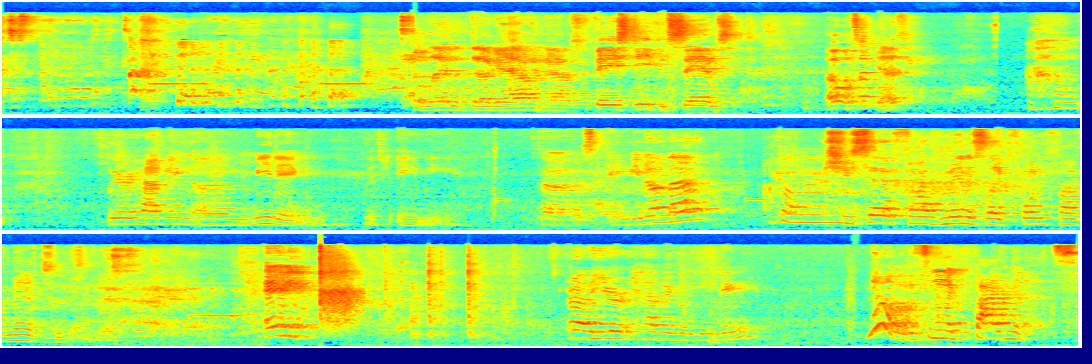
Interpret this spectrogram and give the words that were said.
just don't know what to I lay in the dugout and I was face deep in Sam's. Oh, what's up, guys? Um, we're having a meeting with Amy. Does Amy know that? Um, she said five minutes, like 45 minutes ago. Amy! Uh, you're having a meeting? No, it's in like five minutes.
